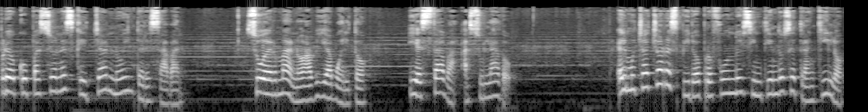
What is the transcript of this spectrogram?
preocupaciones que ya no interesaban. Su hermano había vuelto y estaba a su lado. El muchacho respiró profundo y sintiéndose tranquilo,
